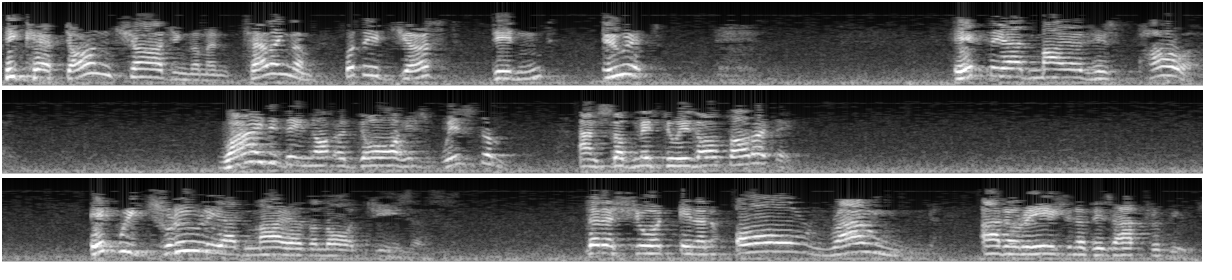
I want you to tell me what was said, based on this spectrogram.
He kept on charging them and telling them, but they just didn't do it. If they admired his power, why did they not adore his wisdom and submit to his authority? If we truly admire the Lord Jesus, let us show it in an all round adoration of his attributes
